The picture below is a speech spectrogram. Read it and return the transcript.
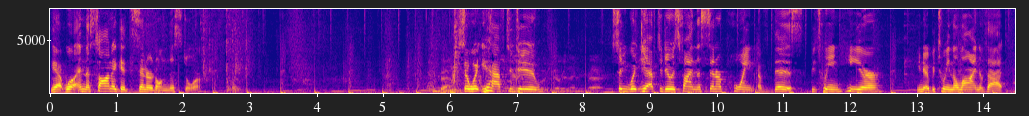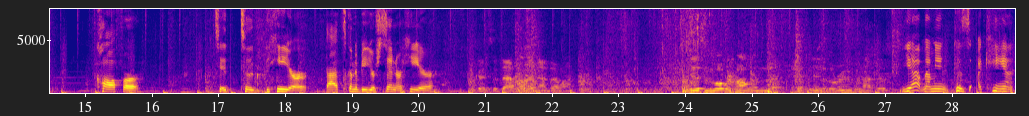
Yeah, well, and the sauna gets centered on this door. Okay. So what you have to do, Push everything back. so what you have to do is find the center point of this between here, you know, between the line of that coffer to to here. That's going to be your center here. Okay, so that line, not that line? This is what we're calling the end end of the room, not this? Yeah, I mean, because I can't,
